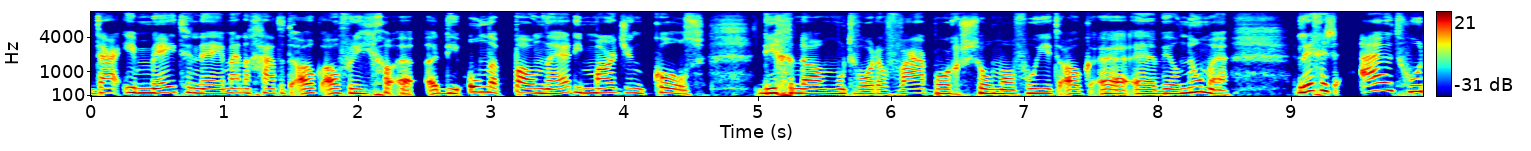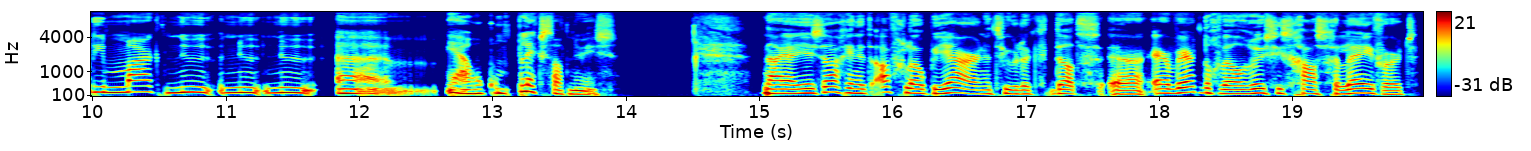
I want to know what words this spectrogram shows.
daarin mee te nemen. En dan gaat het ook over die die onderpanden, hè, die margin calls, die genomen moeten worden, of waarborgsommen, of hoe je het ook uh, uh, wil noemen. Leg eens uit hoe die markt nu, nu, nu uh, ja, hoe complex dat nu is. Nou ja, je zag in het afgelopen jaar natuurlijk dat uh, er werd nog wel Russisch gas geleverd.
